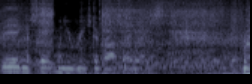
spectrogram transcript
big mistake when you reached across right here.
